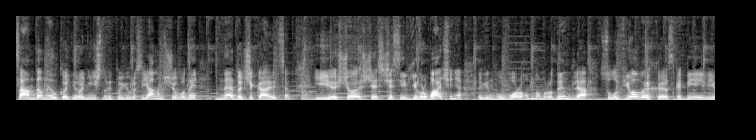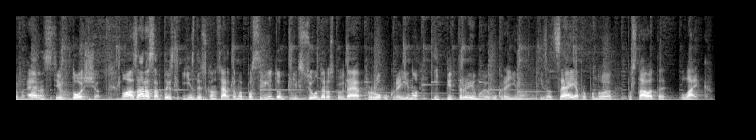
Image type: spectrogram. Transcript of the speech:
Сам Данилко іронічно відповів росіянам, що вони не дочекаються, і що ще з часів Євробачення він був ворогом номер один для Соловйових, Скабєєвів, Ернстів тощо. Ну а зараз артист їздить з концертами по світу і всюди розповідає про Україну і підтримує Україну. І за це я пропоную поставити лайк.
